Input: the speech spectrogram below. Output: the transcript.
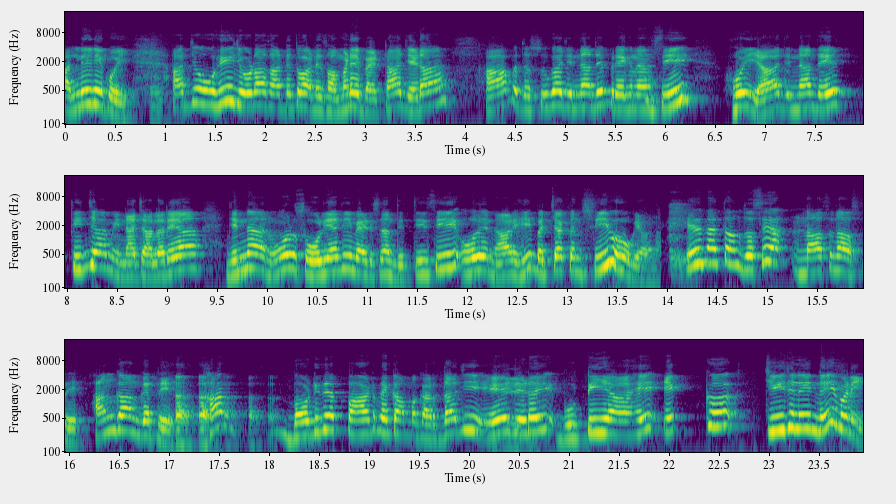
ਹੱਲ ਹੀ ਨਹੀਂ ਕੋਈ। ਅੱਜ ਉਹੀ ਜੋੜਾ ਸਾਡੇ ਤੁਹਾਡੇ ਸਾਹਮਣੇ ਬੈਠਾ ਜਿਹੜਾ ਆਪ ਦੱਸੂਗਾ ਜਿਨ੍ਹਾਂ ਦੇ ਪ੍ਰੈਗਨੈਂਸੀ ਹੋਈ ਆ ਜਿਨ੍ਹਾਂ ਦੇ ਤੀਜਾ ਮਹੀਨਾ ਚੱਲ ਰਿਹਾ। ਜਿਨ੍ਹਾਂ ਨੂੰ ਰਸੋਲੀਆਂ ਦੀ ਮੈਡੀਸਨ ਦਿੱਤੀ ਸੀ ਉਹਦੇ ਨਾਲ ਹੀ ਬੱਚਾ ਕਨਸੀਵ ਹੋ ਗਿਆ ਉਹਨਾਂ ਇਹ ਮੈਂ ਤੁਹਾਨੂੰ ਦੱਸਿਆ ਨਾਸ ਨਾਸ ਤੇ ਅੰਗ ਅੰਗ ਤੇ। ਹਰ ਬਾਡੀ ਦੇ ਪਾਰਟ ਤੇ ਕੰਮ ਕਰਦਾ ਜੀ। ਇਹ ਜਿਹੜੀ ਬੂਟੀ ਆ ਇਹ ਇੱਕ ਚੀਜ਼ ਲਈ ਨਹੀਂ ਬਣੀ।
